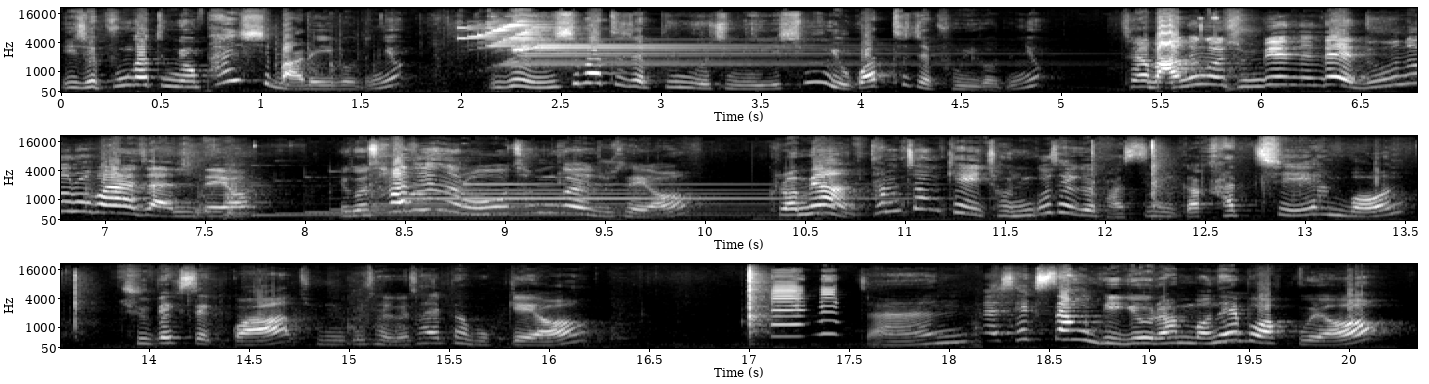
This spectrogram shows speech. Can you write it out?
이 제품 같은 경우 80R이거든요. 이게 20W 제품이고 지금 이게 16W 제품이거든요. 제가 많은 걸 준비했는데 눈으로 봐야지 안 돼요. 이거 사진으로 첨가해 주세요. 그러면 3000K 전구색을 봤으니까 같이 한번 주백색과 전구색을 살펴볼게요. 짠. 색상 비교를 한번 해보았고요.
